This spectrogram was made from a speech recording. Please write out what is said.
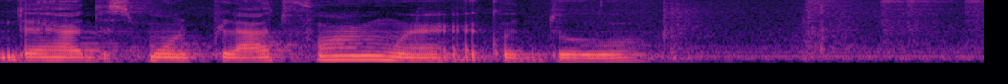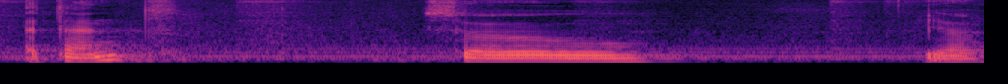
They had a small platform where I could do a tent. So, yeah.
